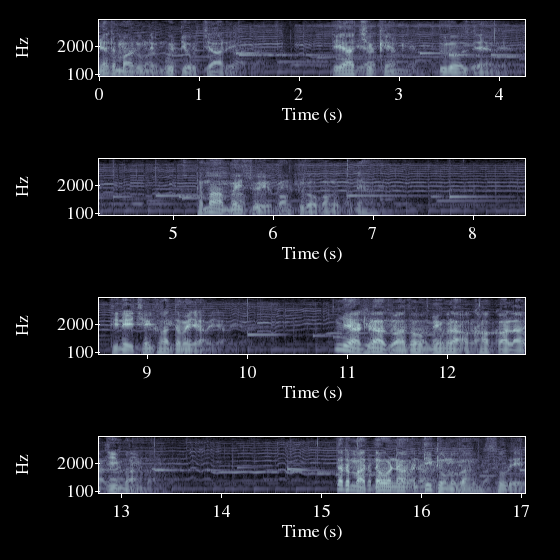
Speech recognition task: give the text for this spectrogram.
မြတ်ဓမ္မတို့နဲ့မွေးပျော်ကြတယ်တရားချစ်ခင်သူတော်စင်ဓမ္မမိတ်ဆွေအပေါင်းသူတော်ကောင်းတို့ခင်ဗျာဒီနေ့ချင်းခါသမယမြတ်လှစွာသောမင်္ဂလာအခါကာလကြီးမှာတတ္တမတဝနာအတိတုံလိုပါဆိုတဲ့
